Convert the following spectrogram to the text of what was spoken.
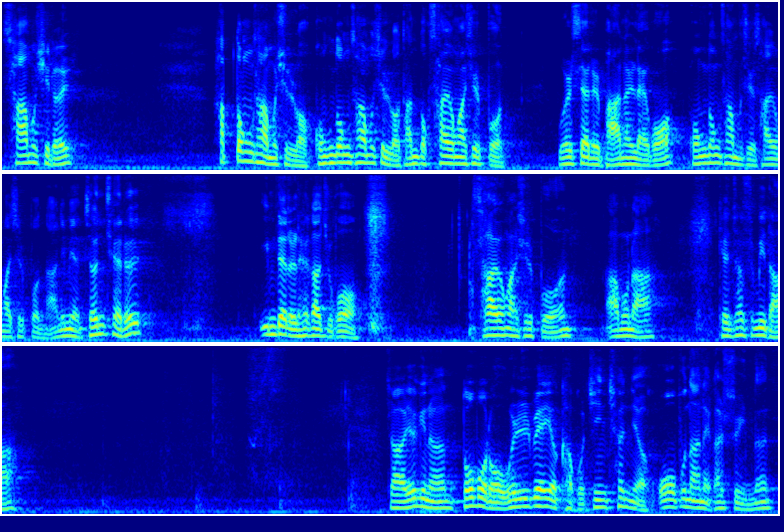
사무실을 합동 사무실로 공동 사무실로 단독 사용하실 분 월세를 반을 내고 공동 사무실 사용하실 분 아니면 전체를 임대를 해 가지고 사용하실 분 아무나 괜찮습니다. 자, 여기는 도보로 월배역하고 진천역 5분 안에 갈 수 있는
